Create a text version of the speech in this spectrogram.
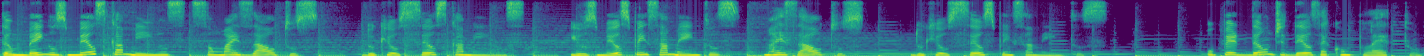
também os meus caminhos são mais altos do que os seus caminhos, e os meus pensamentos mais altos do que os seus pensamentos. O perdão de Deus é completo,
